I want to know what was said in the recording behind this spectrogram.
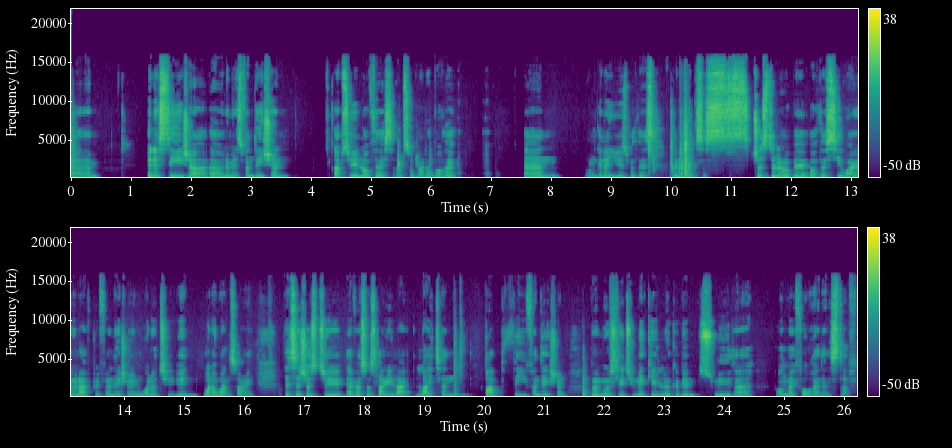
um, Anastasia uh, Luminous Foundation. Absolutely love this. I'm so glad I bought it. And what I'm gonna use with this, I'm gonna mix this just a little bit of the CYO Life Proof Foundation in 102 in 101, sorry. This is just to ever so slightly light, lighten up the foundation, but mostly to make it look a bit smoother on my forehead and stuff.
